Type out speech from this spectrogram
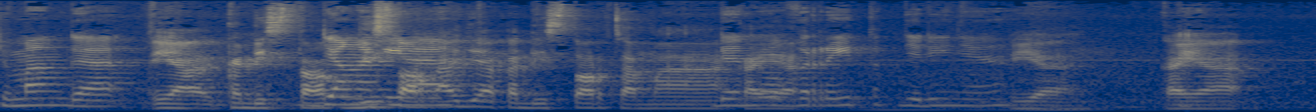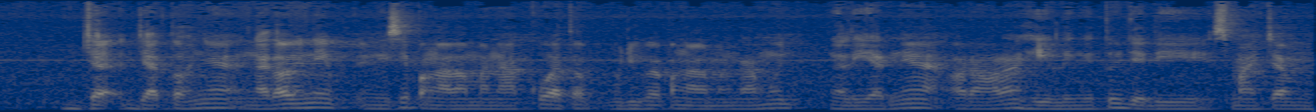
cuma nggak ya ke distort. Jangan, distort iya. aja ke distort sama dan kayak overrated jadinya. Iya, kayak ja- jatuhnya nggak tahu ini ini sih pengalaman aku atau juga pengalaman kamu ngelihatnya orang-orang healing itu jadi semacam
